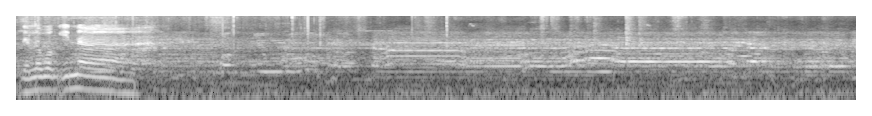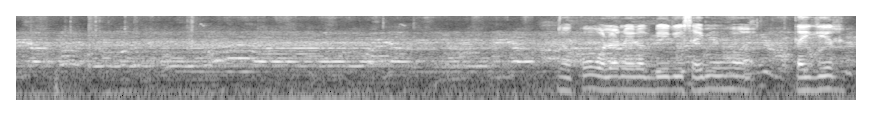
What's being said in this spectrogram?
Dalawang ina. Naku, wala na yung nagdiri sa imuha. Tiger.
